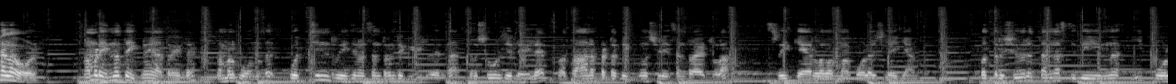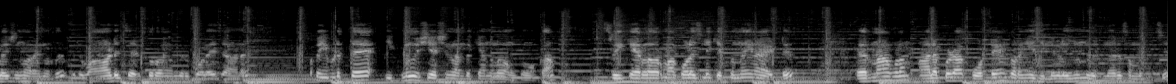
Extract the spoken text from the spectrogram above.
ഹലോ ഓൾ നമ്മുടെ ഇന്നത്തെ ഇഗ്നോ യാത്രയിൽ നമ്മൾ പോകുന്നത് കൊച്ചിൻ റീജിയണൽ സെന്ററിന്റെ കീഴിൽ വരുന്ന തൃശൂർ ജില്ലയിലെ പ്രധാനപ്പെട്ട ഒരു ഇഗ്നോ സ്റ്റഡി സെന്റർ ആയിട്ടുള്ള ശ്രീ കേരളവർമ്മ കോളേജിലേക്കാണ്. അപ്പൊ തൃശ്ശൂരിൽ തന്നെ സ്ഥിതി ചെയ്യുന്ന ഈ കോളേജ് എന്ന് പറയുന്നത് ഒരുപാട് ചരിത്രമുള്ള ഒരു കോളേജാണ് അപ്പൊ ഇവിടുത്തെ ഇഗ്നോ വിശേഷങ്ങൾ എന്തൊക്കെയാണെന്നുള്ളത് നമുക്ക് നോക്കാം. ശ്രീ കേരളവർമ്മ കോളേജിലേക്ക് എത്തുന്നതിനായിട്ട് എറണാകുളം ആലപ്പുഴ കോട്ടയം തുടങ്ങിയ ജില്ലകളിൽ നിന്ന് വരുന്നവരെ സംബന്ധിച്ച്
